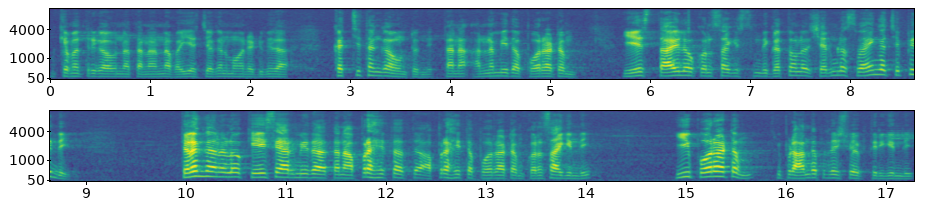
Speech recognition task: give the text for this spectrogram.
ముఖ్యమంత్రిగా ఉన్న తన అన్న వైఎస్ జగన్మోహన్ రెడ్డి మీద ఖచ్చితంగా ఉంటుంది. తన అన్న మీద పోరాటం ఏ స్థాయిలో కొనసాగిస్తుంది? గతంలో షర్మిల స్వయంగా చెప్పింది తెలంగాణలో కేసీఆర్ మీద తన అప్రహిత అప్రహిత పోరాటం కొనసాగింది. ఈ పోరాటం ఇప్పుడు ఆంధ్రప్రదేశ్ వైపు తిరిగింది.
